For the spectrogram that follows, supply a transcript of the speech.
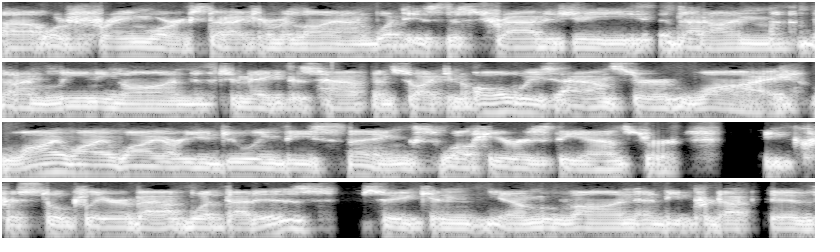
uh, or frameworks that I can rely on? What is the strategy that I'm, that I'm leaning on to make this happen? So I can always answer why, why, why, why are you doing these things? Well, here is the answer be crystal clear about what that is so you can you know move on and be productive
